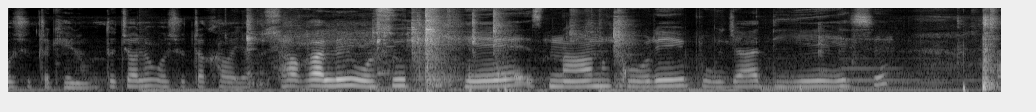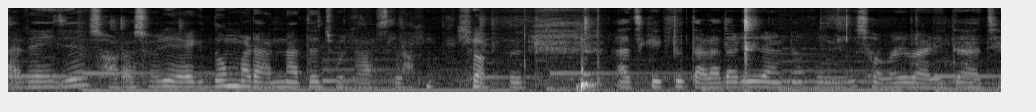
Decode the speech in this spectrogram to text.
ওষুধটা খেয়ে নেব। তো চলো ওষুধটা খাওয়া যাক। সকালে ওষুধ খেয়ে স্নান করে পূজা দিয়ে এসে আর এই যে সরাসরি একদম রান্নাতে চলে আসলাম। সকাল। আজকে একটু তাড়াতাড়ি রান্না করব, সবাই বাড়িতে আছে।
